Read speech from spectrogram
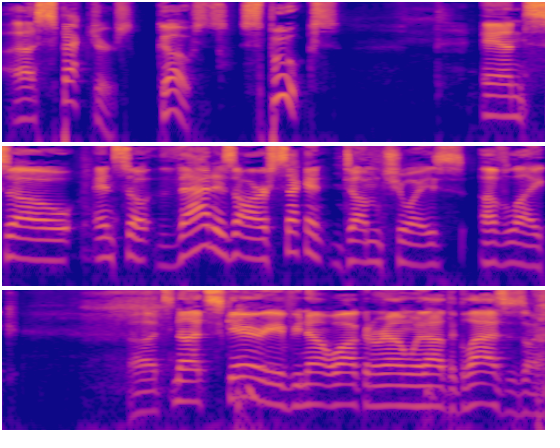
uh, specters, ghosts, spooks. And so and so that is our second dumb choice of like uh, it's not scary if you're not walking around without the glasses on your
